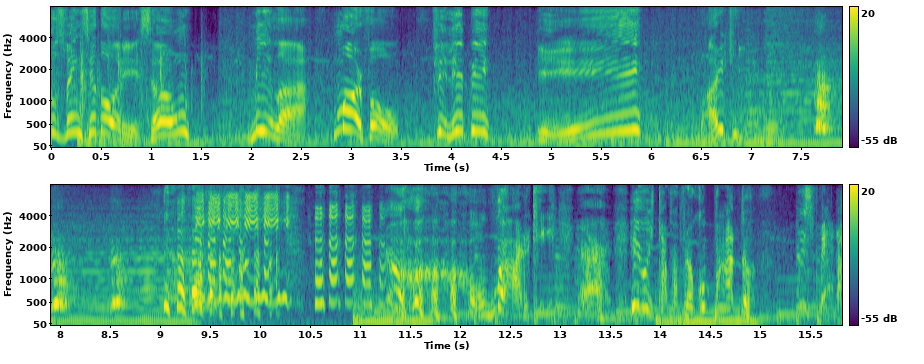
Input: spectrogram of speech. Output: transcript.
Os vencedores são Mila, Morphle, Felipe e. Bark. Oh, Bark, ah, eu estava preocupado. Espera,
